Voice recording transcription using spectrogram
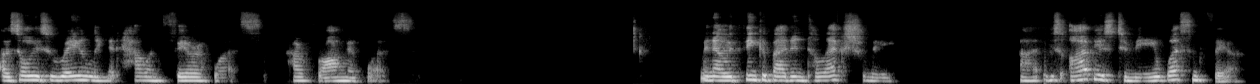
I was always railing at how unfair it was, how wrong it was. When I would think about intellectually, uh, it was obvious to me it wasn't fair.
